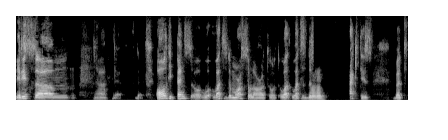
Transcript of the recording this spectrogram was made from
It is um, uh, all depends uh, what's the martial art or what what's the Mhm. practice but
